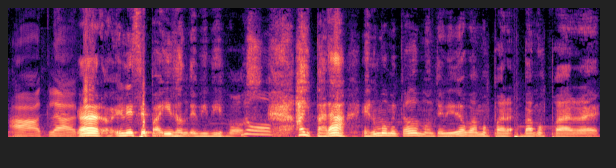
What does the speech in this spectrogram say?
Ah, claro. Claro, en ese país donde vivís vos. No. Ay, pará. En un momento dado en Montevideo vamos para, vamos para,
